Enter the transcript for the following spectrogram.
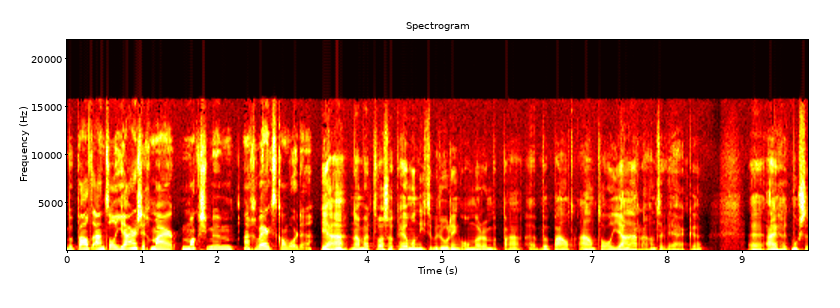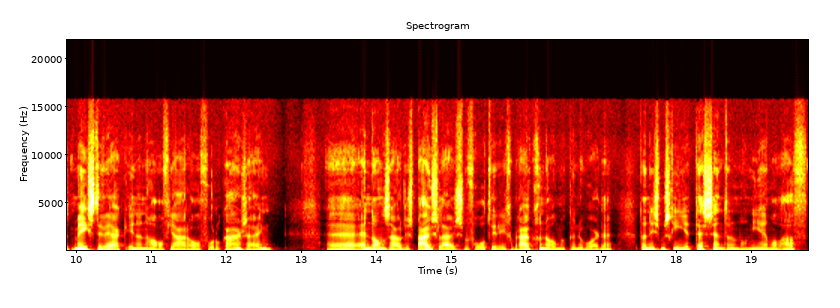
bepaald aantal jaar, zeg maar, maximum aan gewerkt kan worden. Ja, nou, maar het was ook helemaal niet de bedoeling om er een bepaald aantal jaar aan te werken. Uh, eigenlijk moest het meeste werk in een half jaar al voor elkaar zijn. Uh, en dan zou de spuisluis bijvoorbeeld weer in gebruik genomen kunnen worden. Dan is misschien je testcentrum nog niet helemaal af.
